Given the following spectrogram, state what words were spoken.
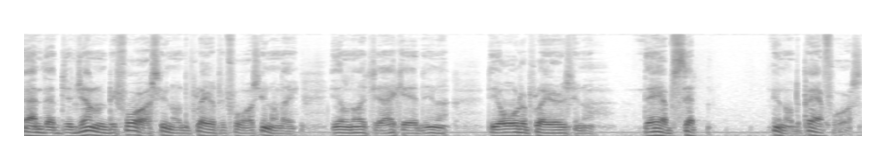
And the, the gentlemen before us, you know, the players before us, you know, like Illinois Jacquet, you know, the older players, you know, they have set, you know, the path for us.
